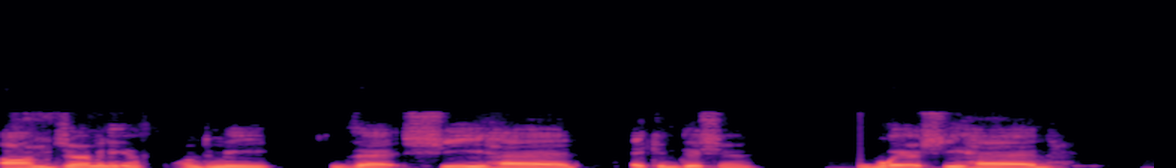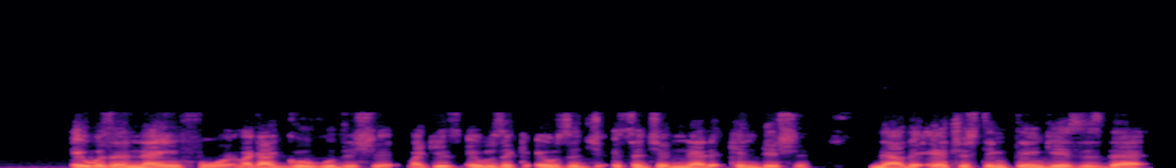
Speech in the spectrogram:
Um, Germany informed me that she had a condition where she had it was a name for it. Like I googled this shit. Like it's it was a it was a it's a genetic condition. Now the interesting thing is is that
